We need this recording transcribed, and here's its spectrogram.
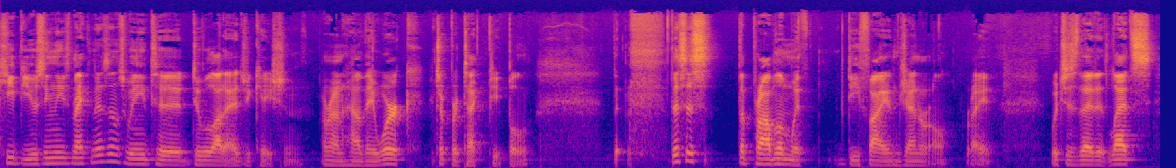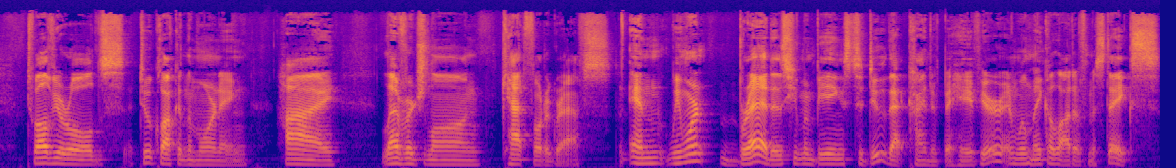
keep using these mechanisms, we need to do a lot of education around how they work to protect people. This is the problem with DeFi in general, right? Which is that it lets 12 year olds at 2 o'clock in the morning, high, leverage long, cat photographs. And we weren't bred as human beings to do that kind of behavior, and we'll make a lot of mistakes.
